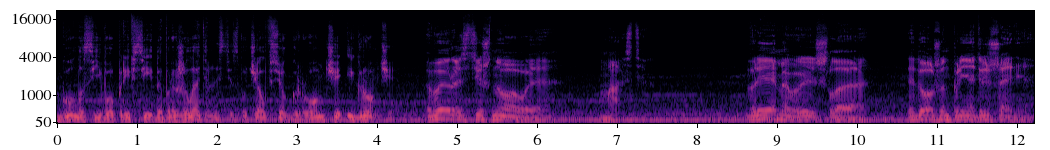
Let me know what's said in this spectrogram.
Голос его при всей доброжелательности звучал все громче и громче. Вырастешь новое, мастер. Время вышло. Ты должен принять решение.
